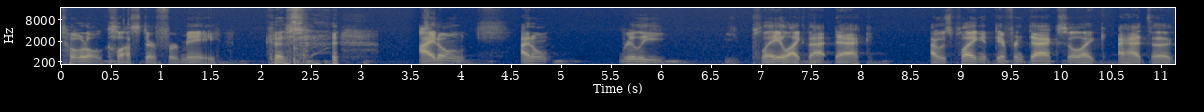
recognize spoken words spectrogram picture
total cluster for me because i don't i don't really play like that deck. I was playing a different deck so like i had to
